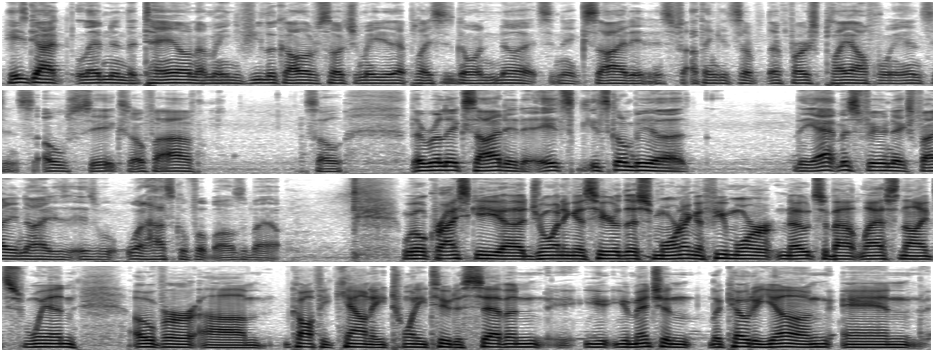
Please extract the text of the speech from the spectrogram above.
he's got Lebanon in the town. I mean, if you look all over social media, that place is going nuts and excited. It's, I think it's their first playoff win since 06, 05. So they're really excited. It's it's going to be a the atmosphere next Friday night is, is what high school football is about. Will Kreisky uh, joining us here this morning. A few more notes about last night's win over um, Coffee County, twenty-two to seven. You, you, mentioned Lakota Young, and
